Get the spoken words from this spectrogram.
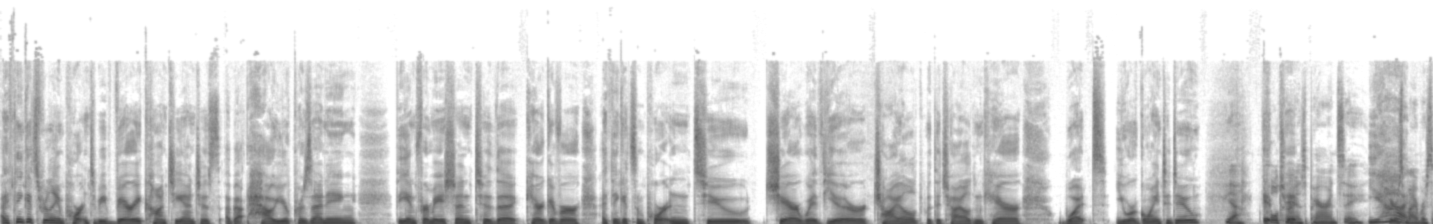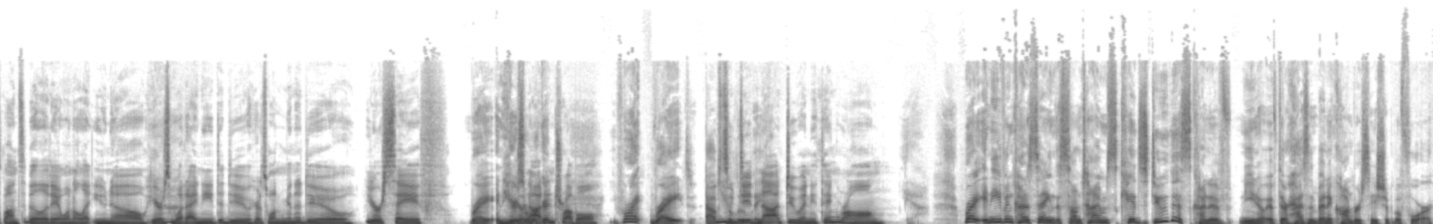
I think it's really important to be very conscientious about how you're presenting the information to the caregiver. I think it's important to share with your child, with the child in care, what you are going to do. Yeah, full it, transparency. It, yeah. Here's my responsibility. I want to let you know. Here's yeah. what I need to do. Here's what I'm going to do. You're safe. Right. And here's You're not in trouble. Right, right. Absolutely. You did not do anything wrong. Right. And even kind of saying that sometimes kids do this kind of, you know, if there hasn't been a conversation before.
